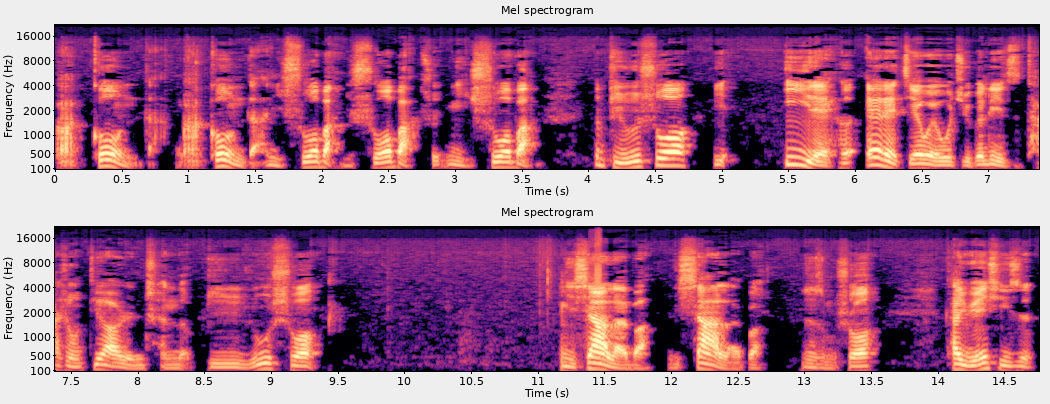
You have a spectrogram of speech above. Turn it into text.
racconta，racconta，你说吧，你说吧，说你说吧。那比如说以 e 的和 a 的结尾，我举个例子，它是用第二人称的，比如说。你下来吧，你下来吧，那怎么说？它原型是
